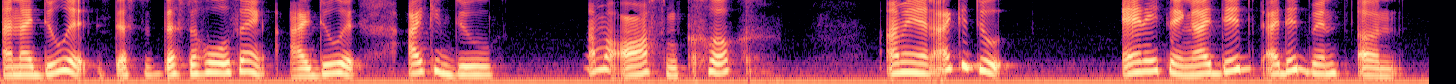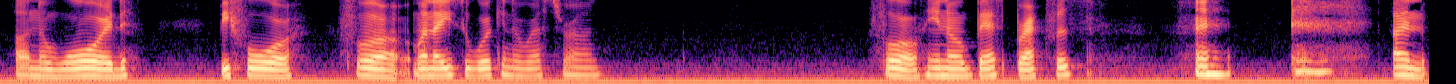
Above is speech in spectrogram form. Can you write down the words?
and I do it. That's the, that's the whole thing. I do it. I can do. I'm an awesome cook. I mean, I could do anything. I did. I did win an an award before for when I used to work in a restaurant for, you know, best breakfast. and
